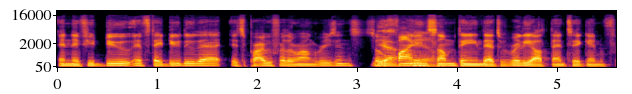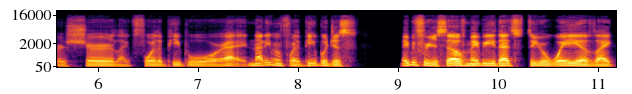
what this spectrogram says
And if you do, if they do do that, it's probably for the wrong reasons. So Yeah. finding Yeah. something that's really authentic and for sure, like for the people, or uh, not even for the people, just maybe for yourself. Maybe that's your way of like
